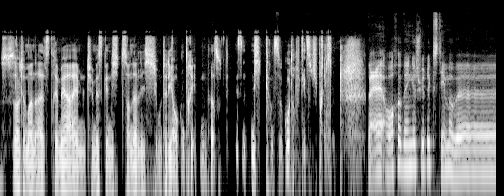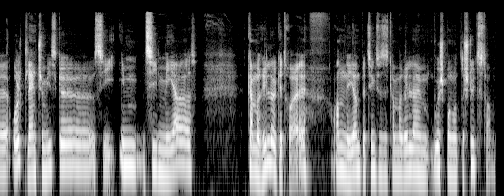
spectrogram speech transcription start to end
sollte man als Tremere einem Chemiske nicht sonderlich unter die Augen treten. Also sind nicht ganz so gut auf die zu sprechen. Weil auch ein wenig ein schwieriges Thema, weil Old Clan Chemiske sie, im, sie mehr Camarilla getreu annähern, beziehungsweise Camarilla im Ursprung unterstützt haben.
